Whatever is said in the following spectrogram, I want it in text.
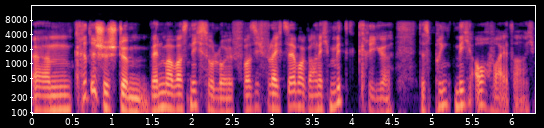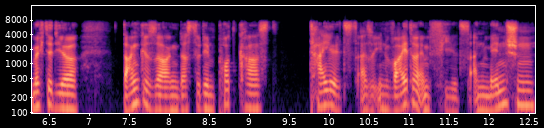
ähm, kritische Stimmen, wenn mal was nicht so läuft, was ich vielleicht selber gar nicht mitkriege. Das bringt mich auch weiter. Ich möchte dir Danke sagen, dass du den Podcast teilst, also ihn weiterempfiehlst an Menschen,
